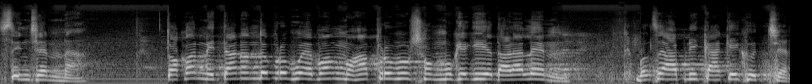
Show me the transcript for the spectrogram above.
চিনছেন না। তখন নিত্যানন্দ প্রভু এবং মহাপ্রভুর সম্মুখে গিয়ে দাঁড়ালেন। বলছে, আপনি কাকে খুঁজছেন?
